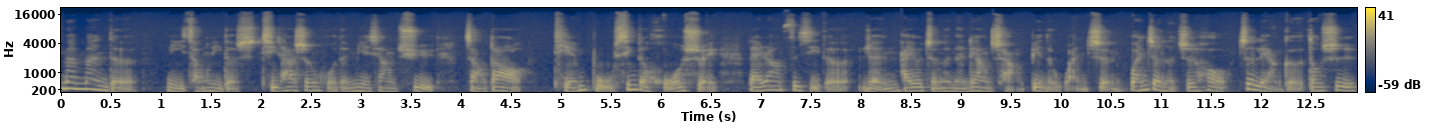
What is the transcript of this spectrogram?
慢慢的，你从你的其他生活的面向去找到填补新的活水，来让自己的人还有整个能量场变得完整。完整了之后，这两个都是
